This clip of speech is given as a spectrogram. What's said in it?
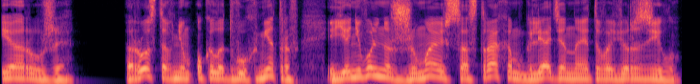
и оружие. Роста в нем около двух метров, и я невольно сжимаюсь со страхом, глядя на этого верзилу.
